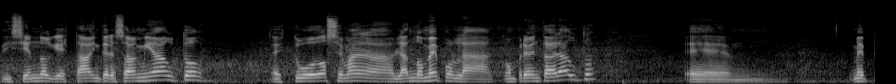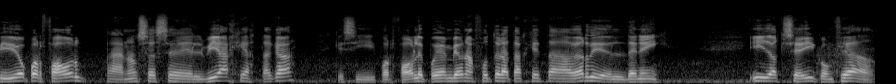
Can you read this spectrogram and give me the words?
diciendo que estaba interesado en mi auto. Estuvo dos semanas hablándome por la compra-venta del auto. Eh, me pidió por favor, para no hacerse el viaje hasta acá, que si por favor le podía enviar una foto de la tarjeta verde y del DNI. Y yo accedí confiado.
